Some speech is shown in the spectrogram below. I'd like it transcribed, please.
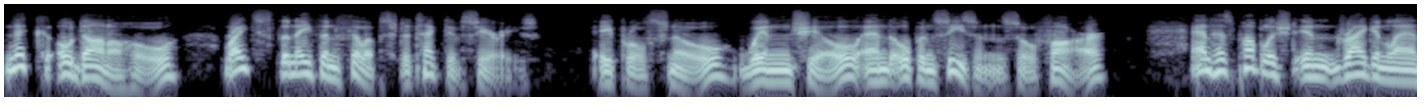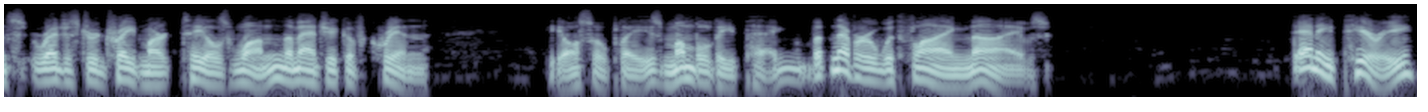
Nick O'Donohoe writes the Nathan Phillips detective series, April Snow, Wind Chill, and Open Seasons so far, and has published in Dragonlance registered trademark Tales 1, The Magic of Krynn. He also plays Mumbledy Peg, but never with flying knives. Danny Peary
